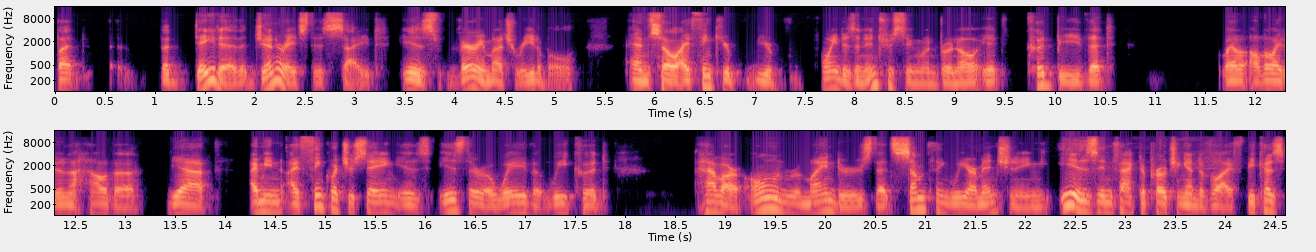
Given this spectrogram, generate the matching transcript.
but the data that generates this site is very much readable. And so I think your, your point is an interesting one, Bruno. It could be that, well, although I don't know how the, yeah, I mean, I think what you're saying is, is there a way that we could have our own reminders that something we are mentioning is in fact approaching end of life because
